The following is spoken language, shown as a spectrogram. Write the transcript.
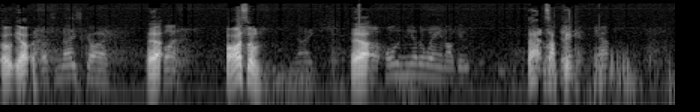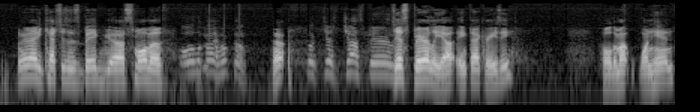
Oh, yeah. That's a nice guy. Yeah. Fun. Awesome. Nice. Yeah. Uh, hold him the other way and I'll get it. That's a Like this? big. Yeah. Look at that. He catches his big uh, smallmouth. Oh, look, I hooked him. Yeah. Look, just just barely. Just barely. Yeah. Ain't that crazy? Hold him up. One hand.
